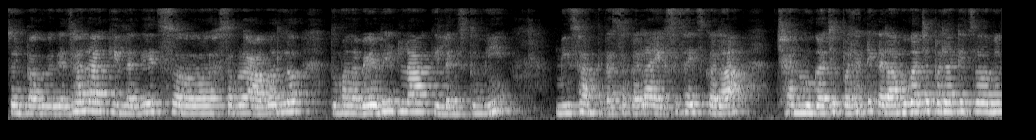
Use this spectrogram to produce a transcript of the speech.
स्वयंपाक वगैरे झाला की लगेच सगळं आवरलं तुम्हाला वेळ भेटला की लगेच तुम्ही मी सांगते तसं करा एक्सरसाइज करा. छान मुगाचे पराठे करा. मुगाच्या पराठेचं मी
